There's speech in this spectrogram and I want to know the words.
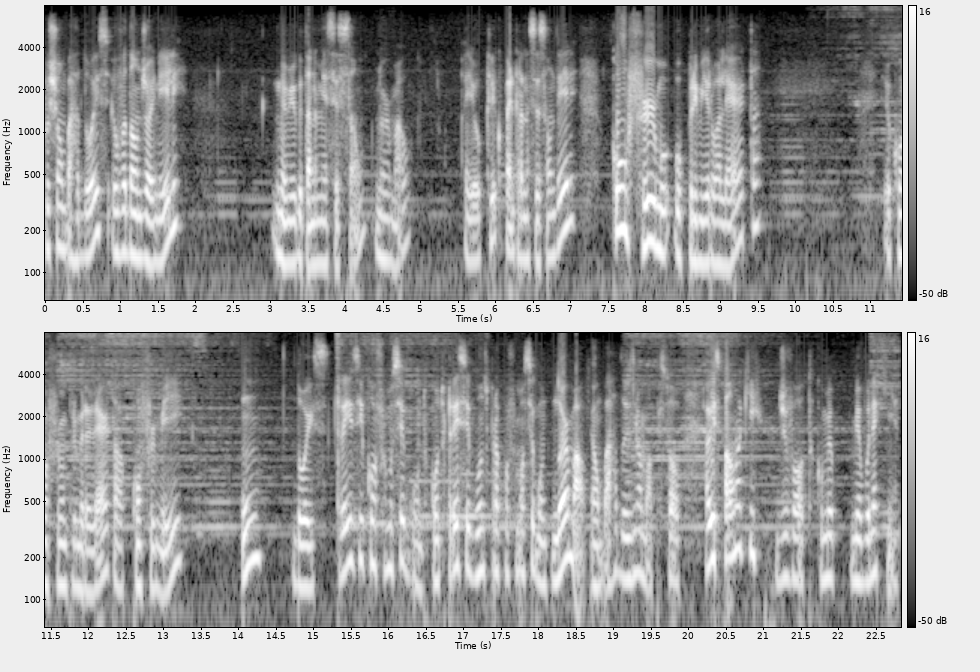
Puxou um barra 2, eu vou dar um join nele. Meu amigo está na minha sessão, normal. Aí eu clico para entrar na sessão dele, confirmo o primeiro alerta. Eu confirmo o primeiro alerta, ó, confirmei. Um, dois, três e confirmo o segundo. Conto 3 segundos para confirmar o segundo. Normal, é um barra 2 normal, pessoal. Aí eu spawno aqui, de volta, com meu, minha bonequinha.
